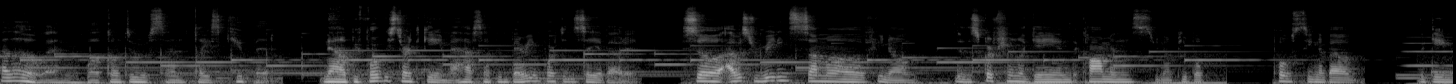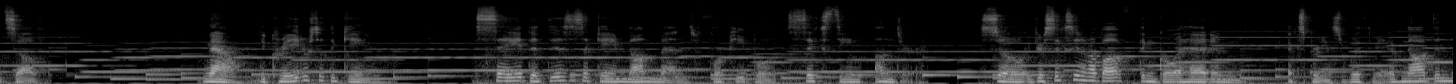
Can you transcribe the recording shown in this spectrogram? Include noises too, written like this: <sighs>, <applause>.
Hello and welcome to Sen Plays Cupid. Now, before we start the game, I have something very important to say about it. So, I was reading some of, you know, the description of the game, the comments, you know, people posting about the game itself. Now, the creators of the game say that this is a game not meant for people 16 under. So, if you're 16 and above, then go ahead and experience it with me. If not, then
